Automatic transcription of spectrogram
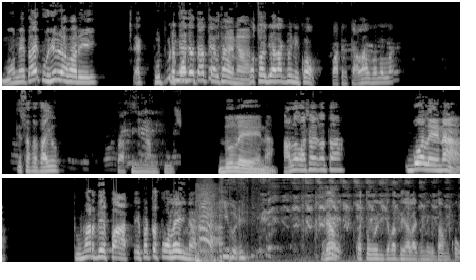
মনে তাই কুড়ির ব্যাপারে। এক ফুটফুট নিয়ে যাও তা তেল খায় না। কত দেওয়া লাগবে নি কক পাটের কালার ভালো লাগে। চাচা যাই হোক। চাষির নাম কি? দোলে না। ভালোবাসার কথা? বলে না। তোমার যে পাট এ পাট তো পলেই না। দেও, কত ওই দেয়া লাগবে নাকি দাম কও।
